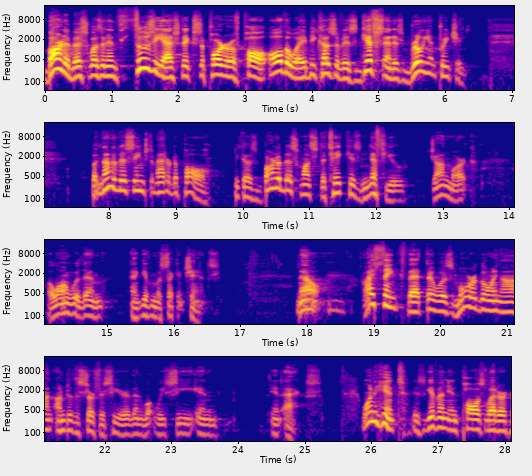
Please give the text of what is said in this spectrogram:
Barnabas was an enthusiastic supporter of Paul all the way because of his gifts and his brilliant preaching. But none of this seems to matter to Paul because Barnabas wants to take his nephew John Mark, along with them and give him a second chance. Now, I think that there was more going on under the surface here than what we see in, in Acts. One hint is given in Paul's letter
